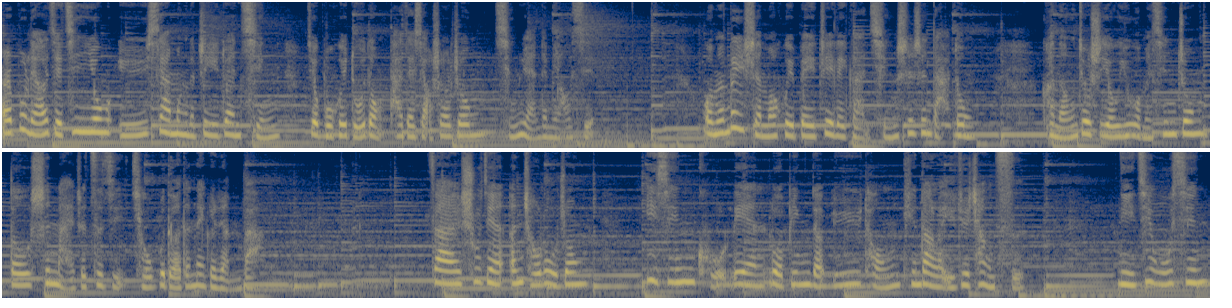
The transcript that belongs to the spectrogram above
而不了解金庸与夏梦的这一段情，就不会读懂他在小说中情缘的描写。我们为什么会被这类感情深深打动？可能就是由于我们心中都深埋着自己求不得的那个人吧。在《书剑恩仇录》中，一心苦练落冰的于雨桐听到了一句唱词：“你既无心，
